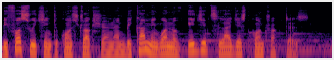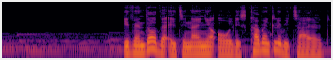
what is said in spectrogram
before switching to construction and becoming one of Egypt's largest contractors. Even though the 89 year old is currently retired,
